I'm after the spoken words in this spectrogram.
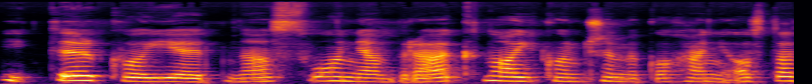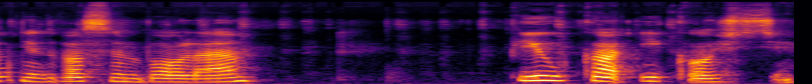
I tylko jedna, słonia brak. No i kończymy, kochani, ostatnie dwa symbole. Piłka i kości.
